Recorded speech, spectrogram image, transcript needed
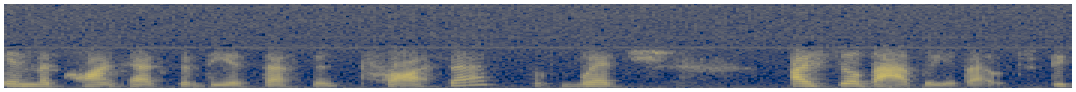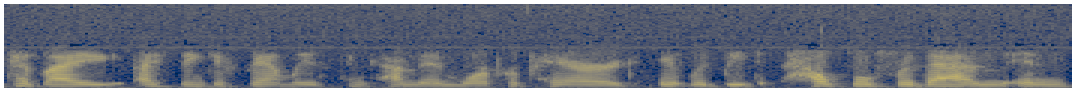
in the context of the assessment process, which I feel badly about because I, I think if families can come in more prepared, it would be helpful for them in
